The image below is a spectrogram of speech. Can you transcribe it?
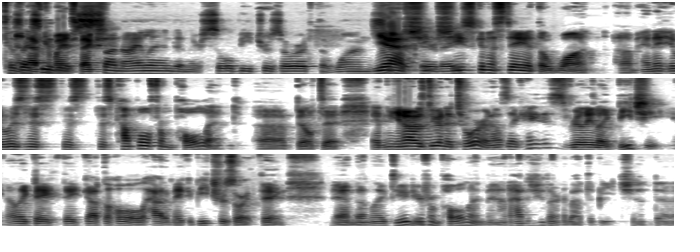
Because I see there's inspection- Sun Island and there's Soul Beach Resort, the one. Yeah, she, she's gonna stay at the one. Um, and it, it was this this this couple from Poland uh, built it, and you know I was doing a tour, and I was like, "Hey, this is really like beachy," you know, like they they got the whole how to make a beach resort thing, and I'm like, "Dude, you're from Poland, man. How did you learn about the beach?" And uh,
